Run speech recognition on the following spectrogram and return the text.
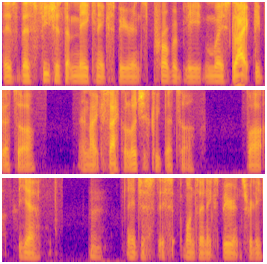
there's there's features that make an experience probably most likely better, and like psychologically better. But yeah, Mm. it just it's one's own experience really.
